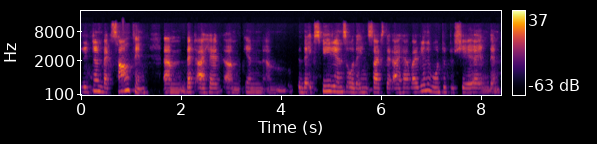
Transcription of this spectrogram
return back something um, that I had um, in, um, the experience or the insights that I have. I really wanted to share and then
